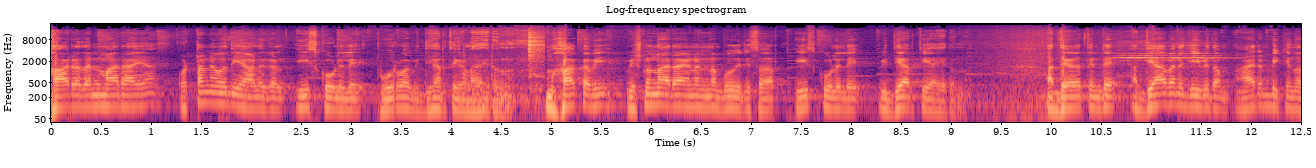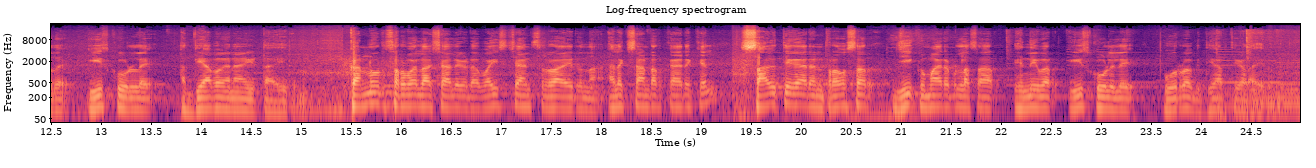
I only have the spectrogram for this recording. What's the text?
മഹാരഥന്മാരായ ഒട്ടനവധി ആളുകൾ ഈ സ്കൂളിലെ പൂർവ വിദ്യാർത്ഥികളായിരുന്നു. മഹാകവി വിഷ്ണുനാരായണൻ നമ്പൂതിരി സാർ ഈ സ്കൂളിലെ വിദ്യാർത്ഥിയായിരുന്നു. അദ്ദേഹത്തിന്റെ അധ്യാപന ജീവിതം ആരംഭിക്കുന്നത് ഈ സ്കൂളിലെ അധ്യാപകനായിട്ടായിരുന്നു. കണ്ണൂർ സർവകലാശാലയുടെ വൈസ് ചാൻസലറായിരുന്ന അലക്സാണ്ടർ കാരക്കൽ സാഹിത്യകാരൻ പ്രൊഫസർ ജി കുമാരപിള്ള സാർ എന്നിവർ ഈ സ്കൂളിലെ പൂർവ വിദ്യാർത്ഥികളായിരുന്നു.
